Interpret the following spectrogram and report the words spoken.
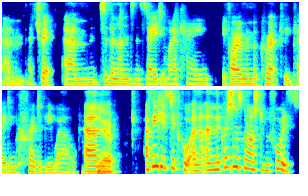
um, a trip um, to the London Stadium where Kane, if I remember correctly, played incredibly well. Um, yeah. I think it's difficult. And, and the question I was going to ask you before is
